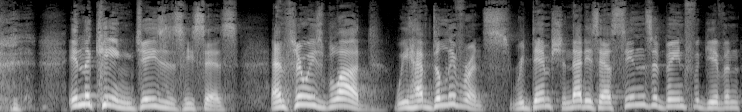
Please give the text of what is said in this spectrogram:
in the King, Jesus, he says, and through his blood, we have deliverance, redemption. That is, our sins have been forgiven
